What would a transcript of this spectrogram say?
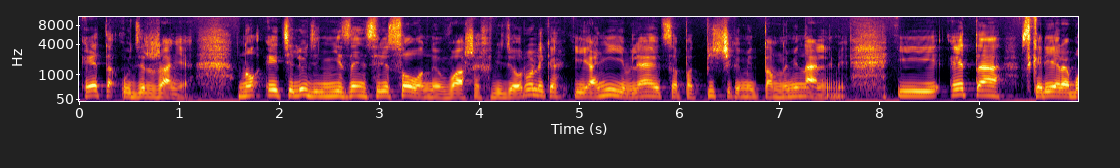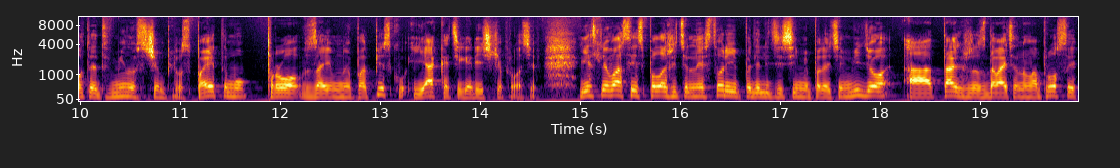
это удержание. Но эти люди не заинтересованы в ваших видеороликах, и они являются подписчиками там номинальными. И это скорее работает в минус, чем плюс. Поэтому про взаимную подписку я категорически против. Если у вас есть положительные истории, поделитесь ими под этим видео, а также задавайте нам вопросы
